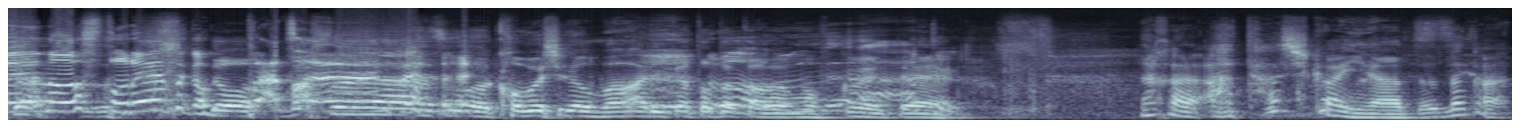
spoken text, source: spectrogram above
えのストレートのがバツン拳の回り方とかも含めてだからあ確かになとなんか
